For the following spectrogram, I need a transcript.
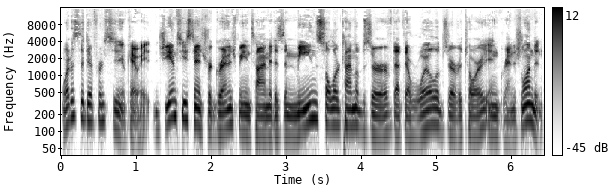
What is the difference? Okay, wait. GMT stands for Greenwich Mean Time. It is the mean solar time observed at the Royal Observatory in Greenwich, London.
